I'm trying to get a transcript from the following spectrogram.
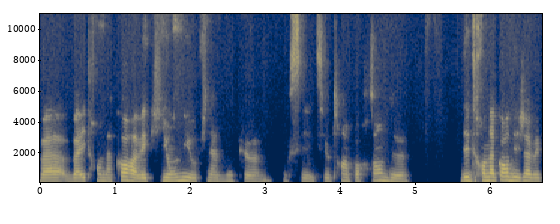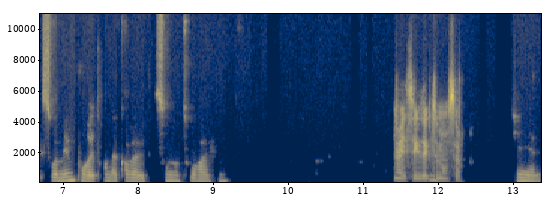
va va être en accord avec qui on est au final. Donc, donc c'est c'est ultra important de d'être en accord déjà avec soi-même pour être en accord avec son entourage. Mmh. Ouais, c'est exactement ça. Génial.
